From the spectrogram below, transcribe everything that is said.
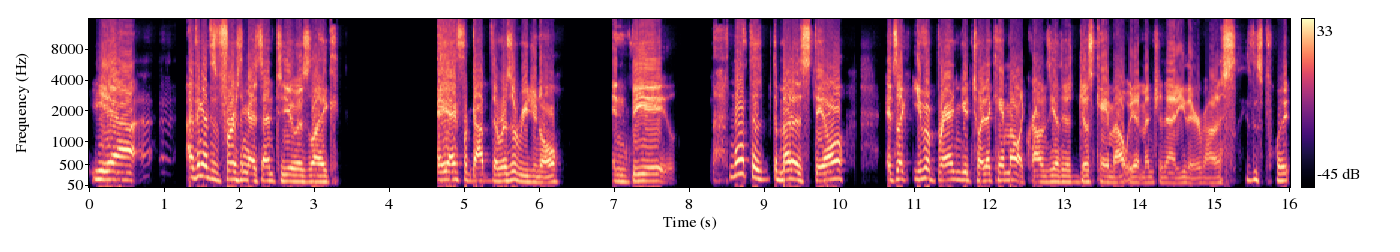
Yeah, I think that's the first thing I sent to you is like, A, I forgot there was a regional, and B, not the the meta is stale. It's like you have a brand new toy that came out, like Crown Zenith just- just came out. We didn't mention that either, honestly, at this point.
